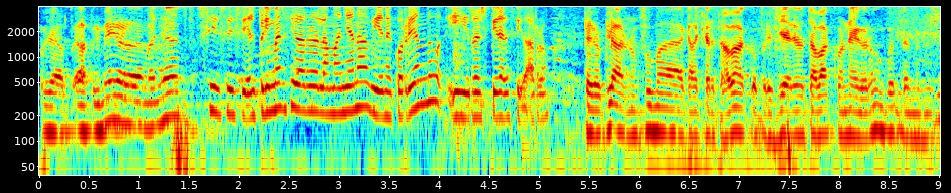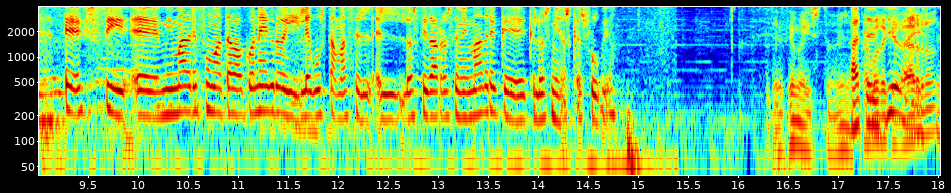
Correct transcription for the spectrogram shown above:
O sea, a primeira hora da mañá Sí, sí, sí. El primer cigarro de la mañana viene corriendo y respira el cigarro. Pero claro, non fuma calquer tabaco, prefiere o tabaco negro, non? Cuéntame iso. Eh, sí, eh, mi madre fuma tabaco negro y le gusta más el, el, los cigarros de mi madre que, que los míos, que es rubio. Atención a isto, eh. Acabo Atención de quedar, a isto.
